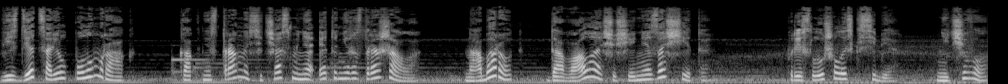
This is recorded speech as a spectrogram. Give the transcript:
Везде царил полумрак. Как ни странно, сейчас меня это не раздражало. Наоборот, давало ощущение защиты. Прислушалась к себе. Ничего.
